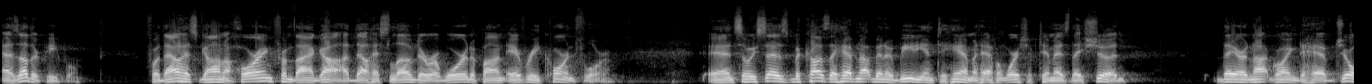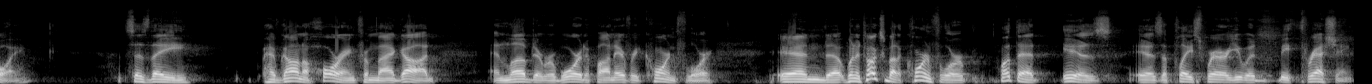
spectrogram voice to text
as other people. For thou hast gone a whoring from thy God, thou hast loved a reward upon every corn floor. And so he says, because they have not been obedient to him and haven't worshiped him as they should, they are not going to have joy. It says they have gone a whoring from thy God and loved a reward upon every corn floor. And uh, when it talks about a corn floor, what that is, is a place where you would be threshing.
